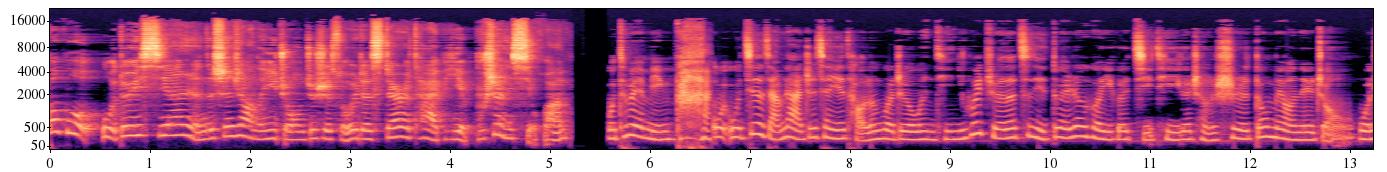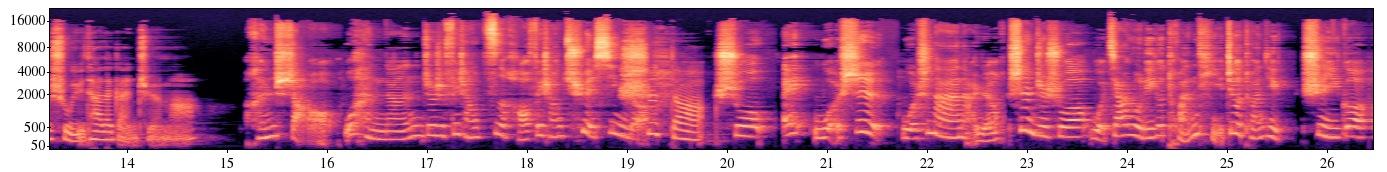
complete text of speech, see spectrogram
包括我对于西安人的身上的一种就是所谓的 stereotype 也不是很喜欢。我特别明白，我我记得咱们俩之前也讨论过这个问题。你会觉得自己对任何一个集体、一个城市都没有那种我属于他的感觉吗？很少，我很难就是非常自豪、非常确信的，是的，说，哎，我是我是哪哪哪人，甚至说我加入了一个团体，这个团体是一个，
